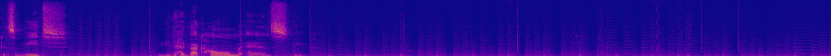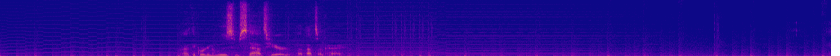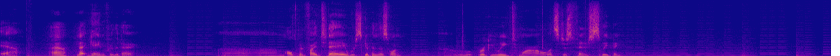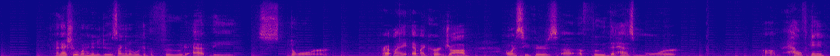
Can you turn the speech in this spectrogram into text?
Get some meat. We need to head back home and sleep. I think we're going to lose some stats here, but that's okay. Yeah. Eh, net gain for the day. Um, Ultimate Fight today, we're skipping this one. Uh, Rookie League tomorrow, let's just finish sleeping. And actually what I'm going to do is I'm going to look at the food at the store, or at my, at my current job, I want to see if there's a, a food that has more um, health gain.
